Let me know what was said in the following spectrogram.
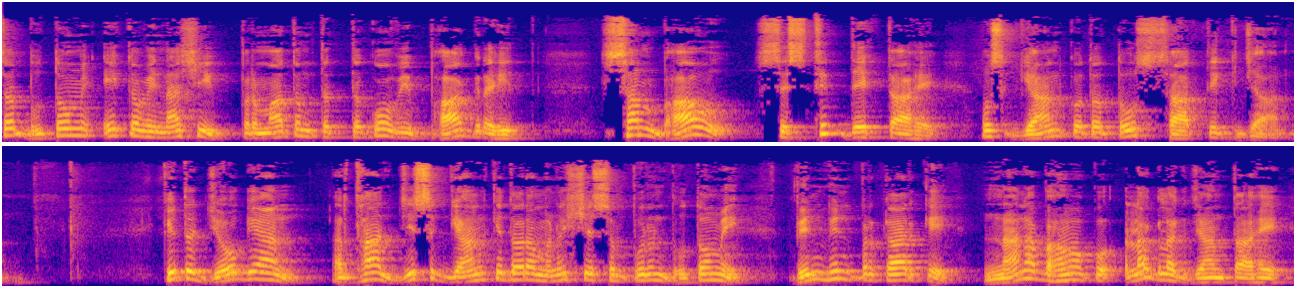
सब भूतों में एक अविनाशी परमात्म तत्व को विभाग रहित संभाव से स्थित देखता है, उस ज्ञान को तो तो सात्विक जान। कि तो जो ज्ञान, अर्थात जिस ज्ञान के द्वारा मनुष्य संपूर्ण भूतों में भिन्न भिन्न प्रकार के नाना भावों को अलग अलग जानता है,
